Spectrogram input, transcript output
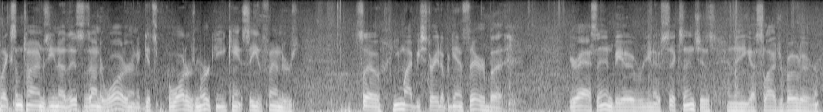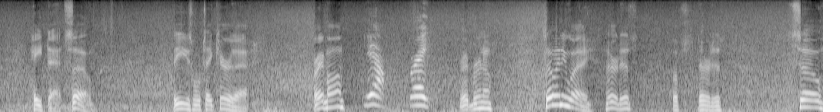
like sometimes you know this is underwater and it gets the water's murky you can't see the fenders. So you might be straight up against there but your ass in be over you know six inches and then you got to slide your boat over. Hate that. So these will take care of that. Right mom? Yeah right. Right Bruno so anyway there it is. Whoops there it is. So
